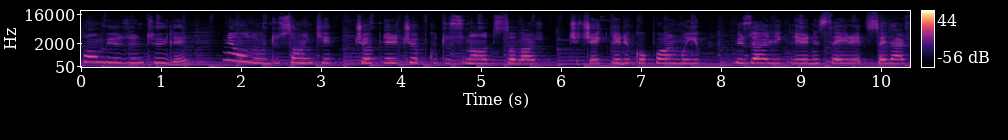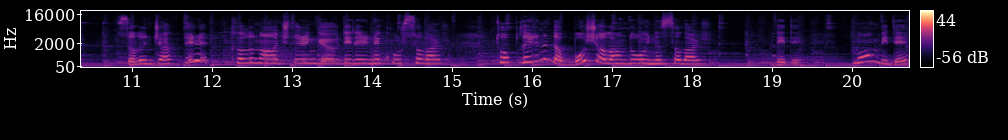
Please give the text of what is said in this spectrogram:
Tom bir üzüntüyle ne olurdu sanki çöpleri çöp kutusuna atsalar, çiçekleri koparmayıp güzelliklerini seyretseler, salıncakları kalın ağaçların gövdelerine kursalar, toplarını da boş alanda oynasalar, dedi. Mombi de,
